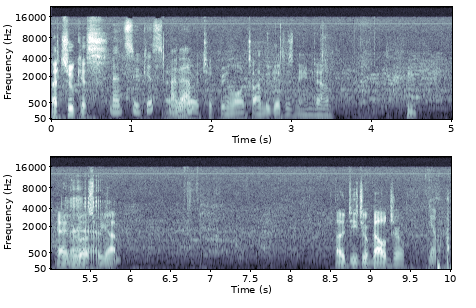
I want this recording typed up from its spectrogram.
Matsukis. Matsukis, my know bad. it took me a long time to get his name down. And who else we got? Oh, Deidre Belger. Yep.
